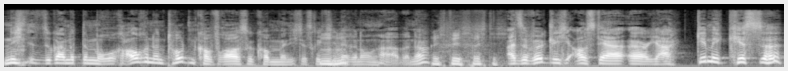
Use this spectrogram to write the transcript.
nicht sogar mit einem rauchenden Totenkopf rausgekommen, wenn ich das richtig mhm. in Erinnerung habe. Ne? Richtig, richtig. Also wirklich aus der, äh, ja, Gimmick-Kiste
